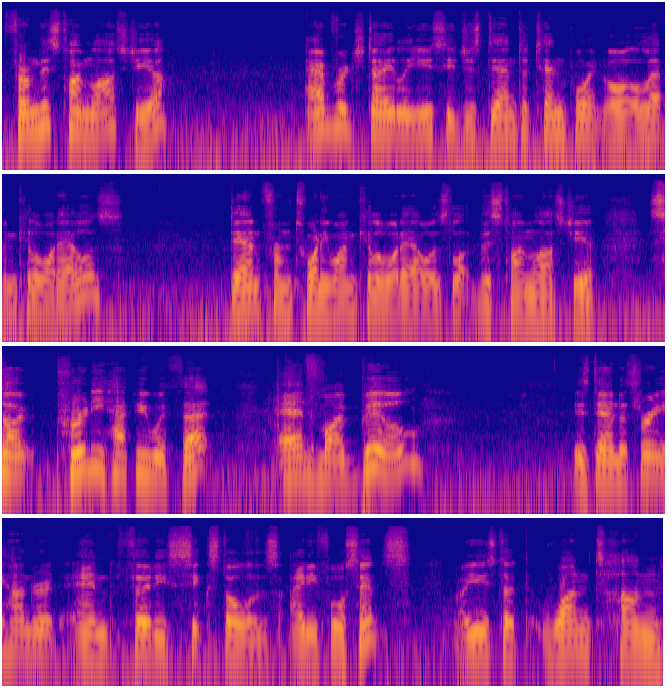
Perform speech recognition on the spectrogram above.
from this time last year. Average daily usage is down to 10 point or 11 kilowatt hours down from 21 kilowatt hours this time last year. So pretty happy with that. And my bill is down to $336.84. I used a one ton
